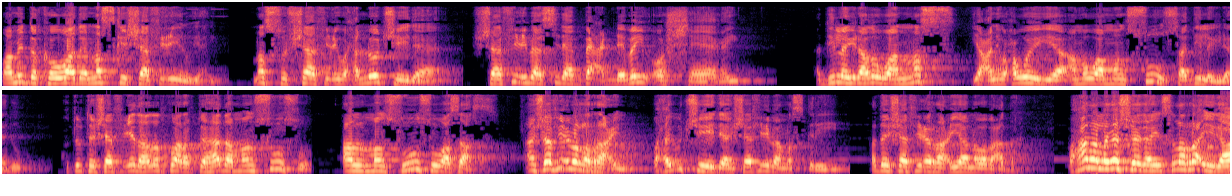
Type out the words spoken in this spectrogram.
waa midda koowaad ee naskii shaafici inuu yahay. Nasu shaafici waxaa loo jeedaa shaafici baa sidaa bacdhabay oo sheegay. Haddii la yidhahdo waa nas yacni waxa weeye ama waa mansuus haddii la yidhaahdo. Kutubta shaaficiyada haddaad ku aragto haadaa mansuusu almansuusu waa saas. Aan shaaficiba la raacin. Waxay u jeedaan shaafici baa nasgareeyey hadday shaafici raaciyaanna waaba caddahay waxaana laga sheegay isla ra'yiga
